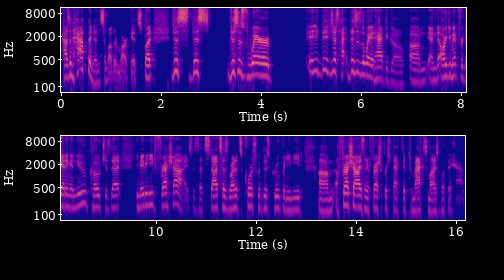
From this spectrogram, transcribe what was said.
hasn't happened in some other markets. But this this this is where it, it just ha- this is the way it had to go. Um, and the argument for getting a new coach is that you maybe need fresh eyes. Is that Stotts has run its course with this group, and you need um, a fresh eyes and a fresh perspective to maximize what they have.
